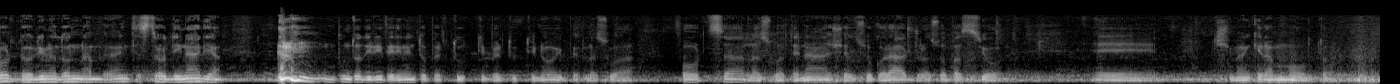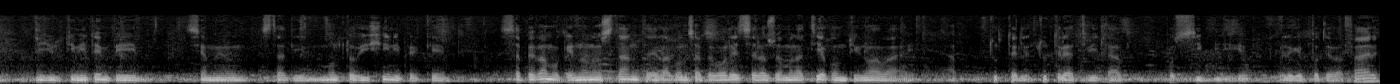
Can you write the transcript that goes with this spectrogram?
ricordo di una donna veramente straordinaria, un punto di riferimento per tutti, per tutti noi, per la sua forza, la sua tenacia, il suo coraggio, la sua passione. E ci mancherà molto. Negli ultimi tempi siamo stati molto vicini perché sapevamo che nonostante la consapevolezza della sua malattia continuava a tutte le, tutte le attività possibili, quelle che poteva fare.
